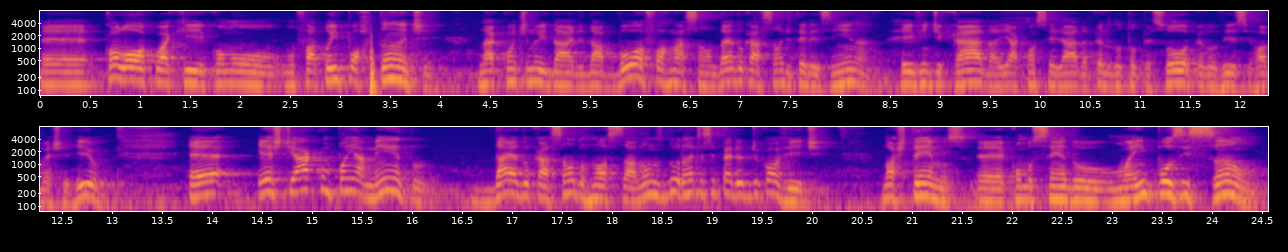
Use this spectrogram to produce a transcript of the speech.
É, coloco aqui como um fator importante na continuidade da boa formação da educação de Teresina, reivindicada e aconselhada pelo Dr. Pessoa, pelo vice Robert Rio, é este acompanhamento da educação dos nossos alunos durante esse período de Covid. Nós temos é, como sendo uma imposição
